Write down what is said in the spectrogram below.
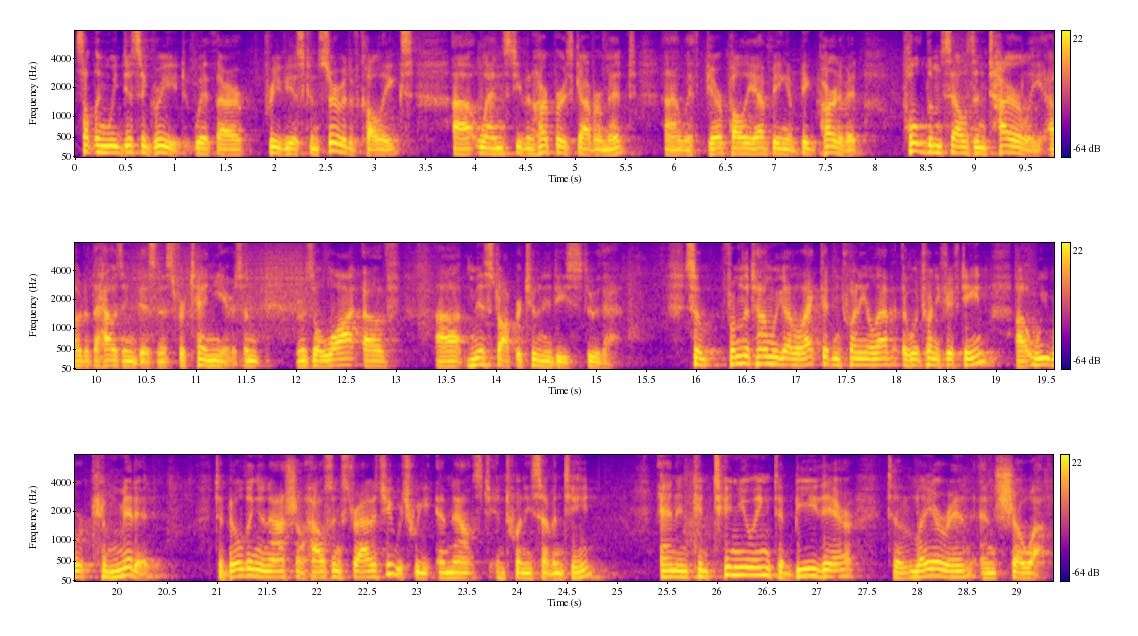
something we disagreed with our previous conservative colleagues uh, when Stephen Harper's government, uh, with Pierre Poilievre being a big part of it, pulled themselves entirely out of the housing business for 10 years. And there's a lot of uh, missed opportunities through that. So from the time we got elected in 2011, uh, 2015, uh, we were committed to building a national housing strategy, which we announced in 2017, and in continuing to be there to layer in and show up.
